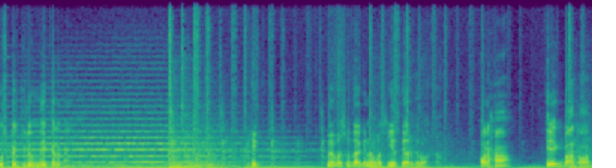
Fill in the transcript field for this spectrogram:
उस पर जुल्म नहीं कर पाएँगे। मैं वसुधा के नाम वसीयत तैयार करवाता हूँ। और हाँ एक बात और।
